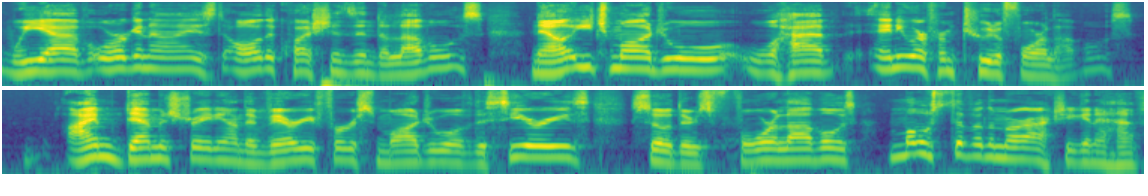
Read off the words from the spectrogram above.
we have organized all the questions into levels. Now each module will have anywhere from two to four levels. I'm demonstrating on the very first module of the series, so there's four levels. Most of them are actually going to have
